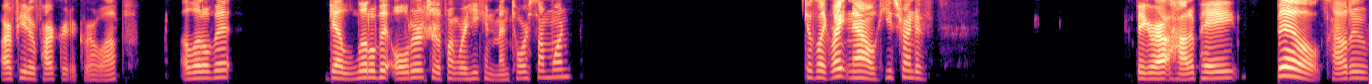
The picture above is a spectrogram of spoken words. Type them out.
our Peter Parker to grow up a little bit, get a little bit older to the point where he can mentor someone. Because, like, right now, he's trying to figure out how to pay bills, how to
